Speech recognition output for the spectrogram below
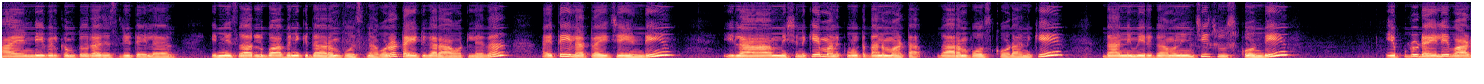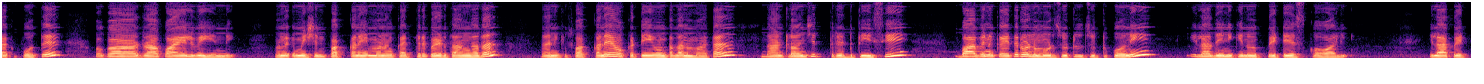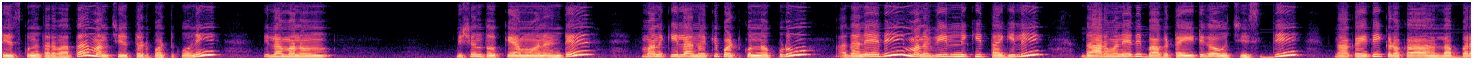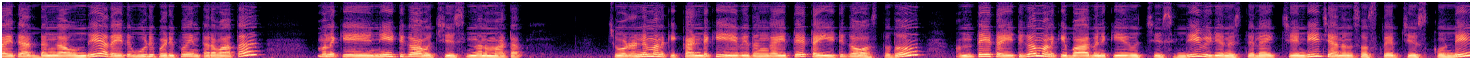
Hi అండి. Welcome to Rajshri tailor. ఎన్నిసార్లు బాబినికి దారం పోసినా కూడా టైట్గా రావట్లేదా? అయితే ఇలా ట్రై చేయండి. ఇలా మిషన్కే మనకు ఉంటుందన్నమాట దారం పోసుకోవడానికి. దాన్ని మీరు గమనించి చూసుకోండి. ఎప్పుడు డైలీ వాడకపోతే ఒక డ్రాప్ ఆయిల్ వేయండి. మనకి మిషన్ పక్కనే మనం కత్తెర పెడతాం కదా దానికి పక్కనే ఒకటి ఉంటుందన్నమాట. దాంట్లోంచి థ్రెడ్ తీసి బాబినకైతే రెండు మూడు చుట్లు చుట్టుకొని ఇలా దీనికి నొప్పి పెట్టేసుకోవాలి. ఇలా పెట్టేసుకున్న తర్వాత మన చేతితోటి పట్టుకొని ఇలా మనం మిషన్ తొక్కాము అని అంటే మనకి ఇలా నొక్కి పట్టుకున్నప్పుడు అదనేది మన వీలునికి తగిలి దారం అనేది బాగా టైట్గా వచ్చేసిద్ది. నాకైతే ఇక్కడ ఒక లబ్బర్ అయితే అడ్డంగా ఉంది. అదైతే ఊడి పడిపోయిన తర్వాత మనకి నీట్గా వచ్చేసింది అనమాట చూడండి మనకి కండకి ఏ విధంగా అయితే టైట్గా వస్తుందో అంతే టైట్గా మనకి బాబినికి వచ్చేసింది. వీడియో నచ్చితే లైక్ చేయండి. ఛానల్ సబ్స్క్రైబ్ చేసుకోండి.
